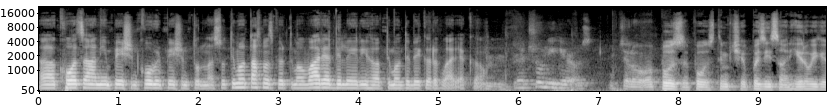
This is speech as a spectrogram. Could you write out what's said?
کھوژان یِم پیشَنٹ کووِڈ پیشَنٹ تُلنَس سُہ تِمو تَتھ منٛز کٔر تِمو واریاہ دِلٲری ہٲو تِمو تہٕ بیٚیہِ کٔرٕکھ واریاہ کٲم چلو پوٚز پوٚز تِم چھِ پٔزی سٲنۍ ہیٖرو یہِ گٔے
